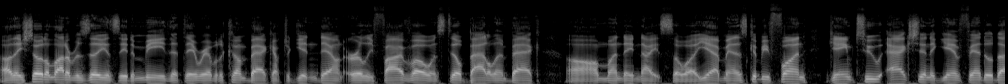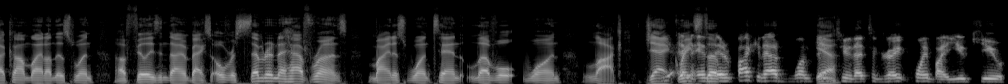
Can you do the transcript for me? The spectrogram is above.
they showed a lot of resiliency to me that they were able to come back after getting down early 5-0 and still battling back uh, on Monday night. So uh, yeah, man, it's gonna be fun. Game two action again. FanDuel.com line on this one. Uh, Phillies and Diamondbacks over seven and a half runs, minus 110, level one lock. Jack, yeah, great and, stuff. And, and if I can add one thing yeah. too, that's a great point by UQ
